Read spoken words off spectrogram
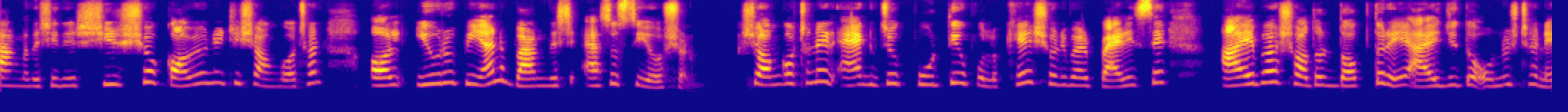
বাংলাদেশিদের শীর্ষ কমিউনিটি সংগঠন অল ইউরোপিয়ান বাংলাদেশ অ্যাসোসিয়েশন। সংগঠনের একযোগ পূর্তি উপলক্ষে শনিবার প্যারিসে আইবা সদর দপ্তরে আয়োজিত অনুষ্ঠানে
